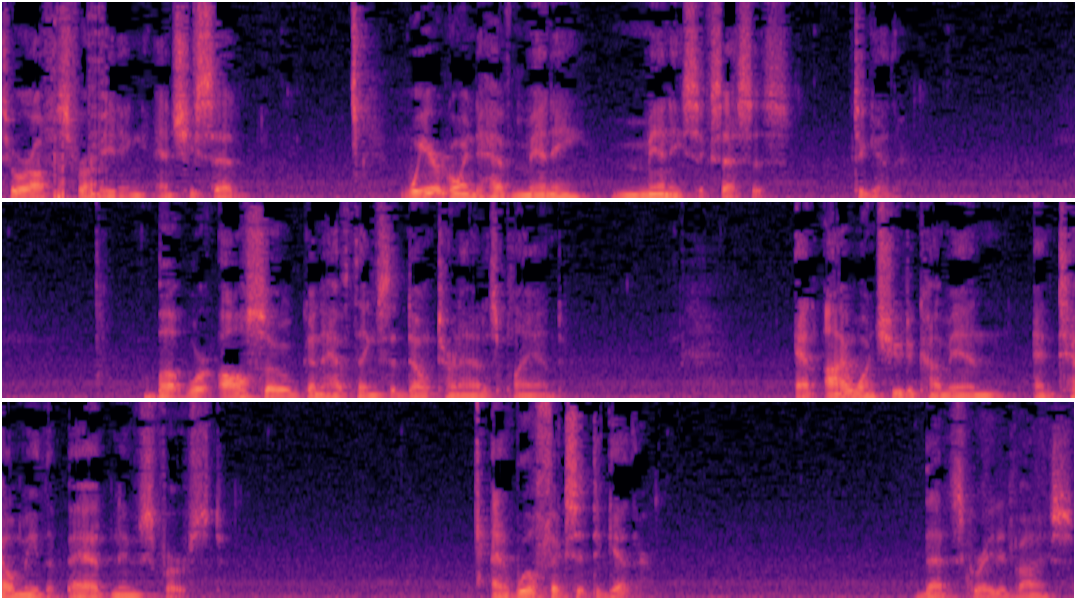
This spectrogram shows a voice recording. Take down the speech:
to her office for a meeting and she said, "We are going to have many, many successes together." but we're also going to have things that don't turn out as planned. And I want you to come in and tell me the bad news first. And we'll fix it together. That is great advice.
